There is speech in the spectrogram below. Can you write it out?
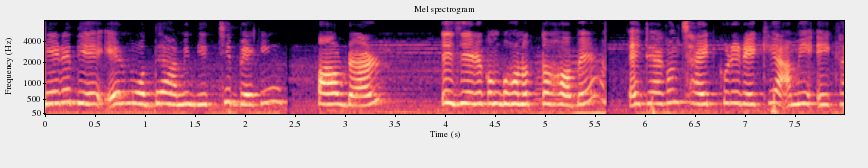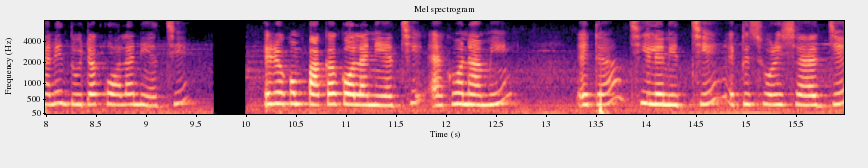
নেড়ে দিয়ে এর মধ্যে আমি দিচ্ছি বেকিং পাউডার এই যে এরকম ঘনত্ব হবে। এটা এখন সাইড করে রেখে আমি এইখানে দুইটা কলা নিয়েছি। এরকম পাকা কলা নিয়েছি। এখন আমি এটা ছিলে নিচ্ছি একটি ছড়ির সাহায্যে।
